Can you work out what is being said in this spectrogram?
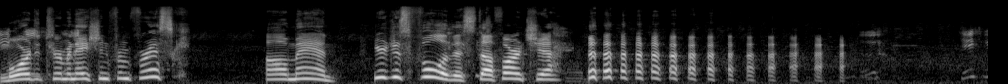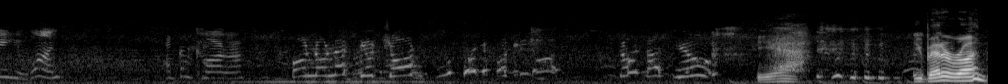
more determination from Frisk. Oh man, you're just full of this stuff, aren't you? JP. Chara. Oh no, not you, Sean! What the fucking Sean? No, not you! Yeah. You better run.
